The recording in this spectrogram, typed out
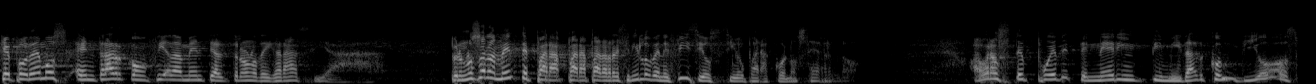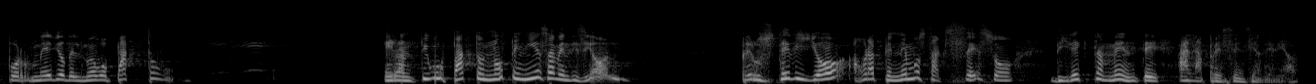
que podemos entrar confiadamente al trono de gracia. Pero no solamente para, para, para recibir los beneficios, sino para conocerlo. Ahora usted puede tener intimidad con Dios por medio del nuevo pacto. El antiguo pacto no tenía esa bendición. Pero usted y yo ahora tenemos acceso directamente a la presencia de Dios.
